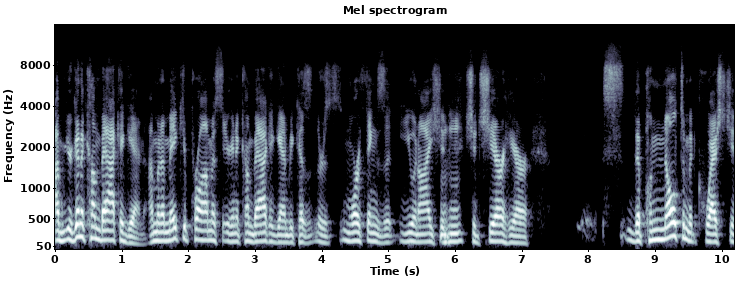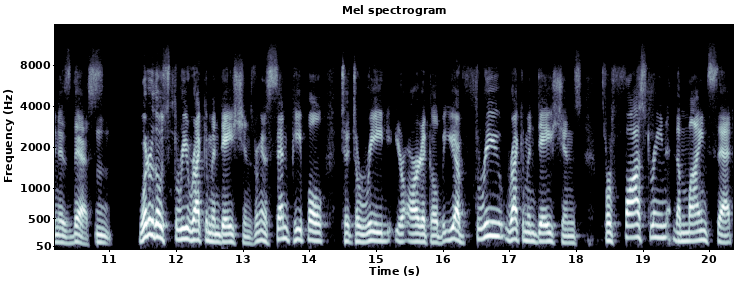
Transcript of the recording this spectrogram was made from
Um, you're going to come back again. I'm going to make you promise that you're going to come back again because there's more things that you and I should mm-hmm. should share here. The penultimate question is this. Mm. What are those three recommendations? We're going to send people to, to read your article, but you have three recommendations for fostering the mindset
